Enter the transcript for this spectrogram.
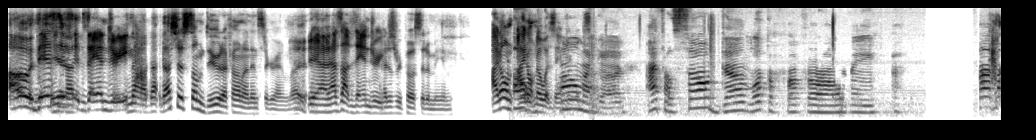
Oh, this Yeah. isn't Zandri. No, that, that's just some dude I found on Instagram. I, Yeah, that's not Zandri. I just reposted a meme. I don't. I Oh, don't know what Zandri. oh my like. god, I feel so dumb. What the fuck's wrong with me? Uh, my,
